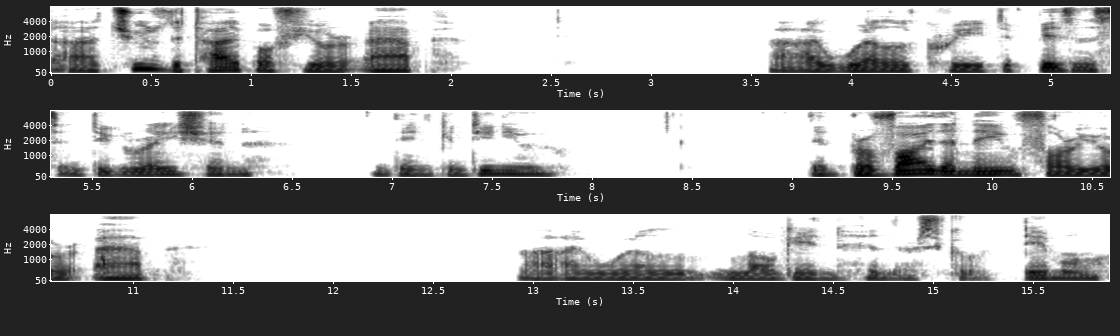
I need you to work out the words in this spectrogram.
Uh, choose the type of your app. I will create a business integration then continue. Then provide a name for your app. I will login underscore demo.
